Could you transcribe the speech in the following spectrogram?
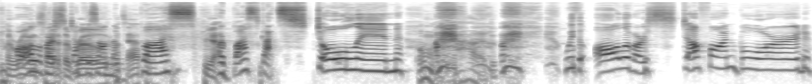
On the All wrong of our of the stuff is road. on What's the happening? bus. Yeah. Our bus got stolen. Oh my god. with all of our stuff on board.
